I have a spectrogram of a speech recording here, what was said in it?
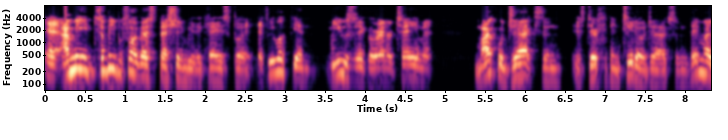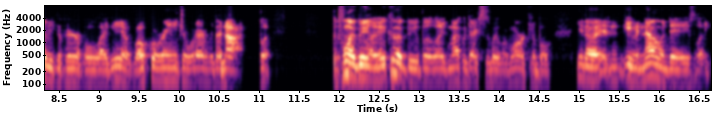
And, I mean, some people feel like that's that shouldn't be the case, but if you look in music or entertainment, Michael Jackson is different than Tito Jackson. They might be comparable, like you know, vocal range or whatever. They're not, but the point being, like, it could be, but like Michael Jackson is way more marketable. You know, and even nowadays, like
